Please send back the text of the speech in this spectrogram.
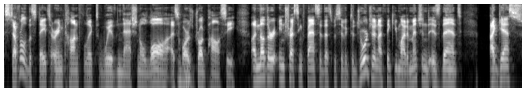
several of the states are in conflict with national law as far mm-hmm. as drug policy. Another interesting facet that's specific to Georgia, and I think you might have mentioned, is that I guess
